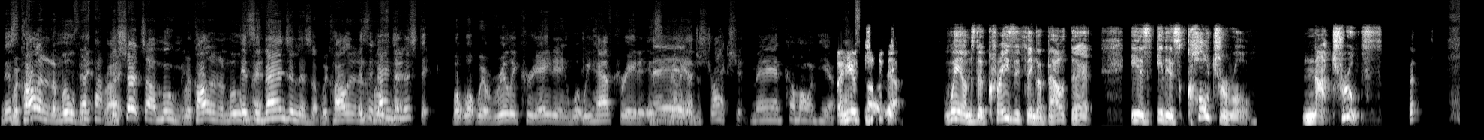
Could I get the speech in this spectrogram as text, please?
This, We're calling it a movement, right? The shirts are movement. We're calling it a movement. It's evangelism. We're calling it. It's evangelistic. But what we're really creating, what we have created, is man, really a distraction. Man, come on here. But here's so, yeah. Williams. The crazy thing about that is it is cultural, not truth.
